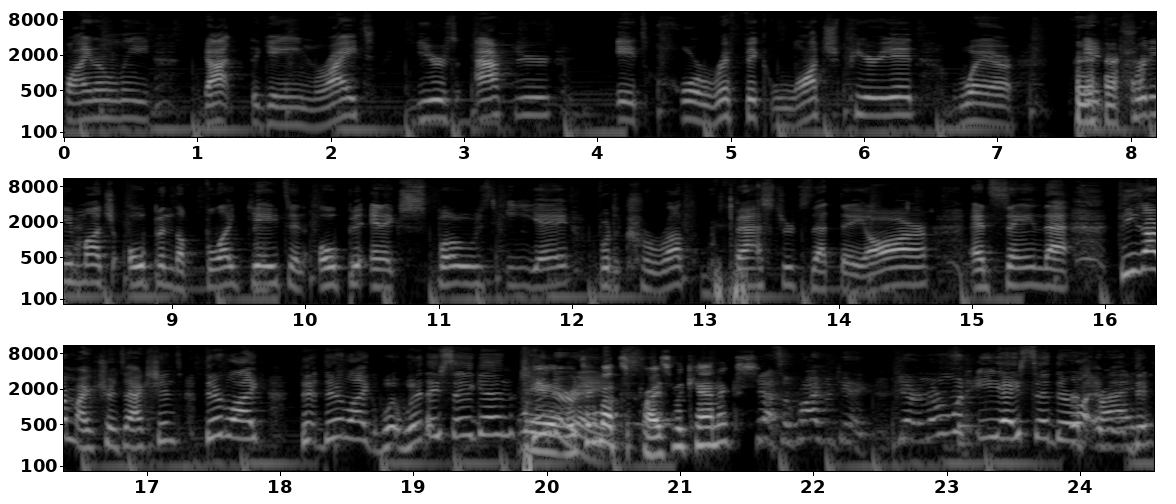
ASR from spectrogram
finally got the game right years after its horrific launch period where it pretty much opened the floodgates and open and exposed EA for the corrupt bastards that they are, and saying that these are microtransactions. They're like they're, they're like what, what did they say again? Yeah, Kinder we're talking about surprise mechanics. Yeah, surprise mechanics. Yeah, remember when EA said they're like Surprise, they're,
